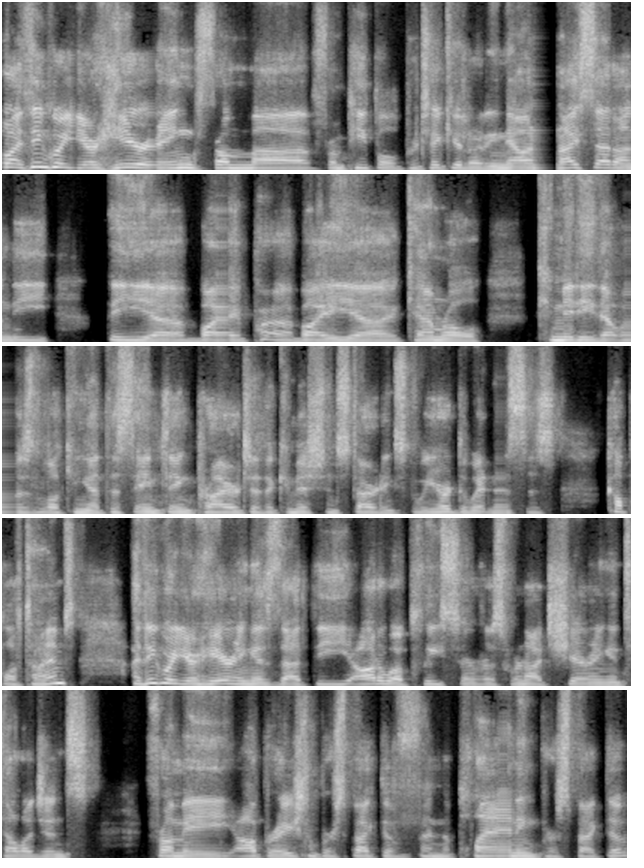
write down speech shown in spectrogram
Well, I think what you're hearing from uh, from people, particularly now, and I said on the the uh, by uh, bicameral committee that was looking at the same thing prior to the commission starting. So we heard the witnesses a couple of times. I think what you're hearing is that the Ottawa Police Service were not sharing intelligence from a operational perspective and the planning perspective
